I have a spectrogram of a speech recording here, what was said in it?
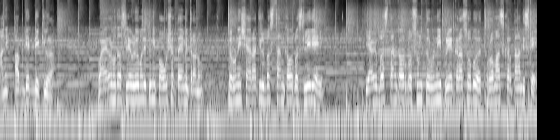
आणि अपडेट देखील राहा. व्हायरल होत असलेल्या व्हिडिओमध्ये तुम्ही पाहू शकताय मित्रांनो. तरुणी शहरातील बसस्थानकावर बसलेली आहे. यावेळी बसस्थानकावर बसून तरुणी प्रियकरासोबत रोमांस करताना दिसते.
